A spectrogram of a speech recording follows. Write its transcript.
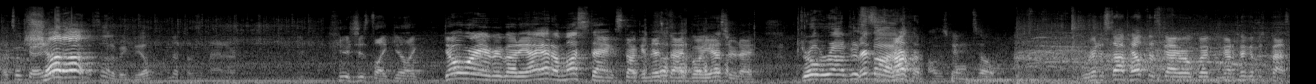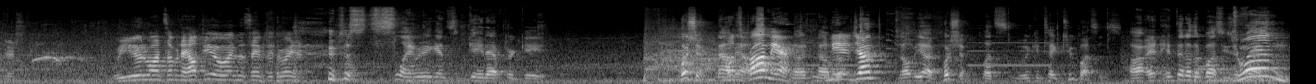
That's okay. Shut up! That's not a big deal. That doesn't matter. You're just like, you're like, don't worry, everybody. I had a Mustang stuck in this bad boy yesterday. Drove around just This is fine. nothing. Oh, this guy needs help. We're gonna stop help this guy real quick. We gotta pick up his passengers. We you'd want someone to help you in the same situation. just slamming against gate after gate. Push him. Now, What's the problem here? No, no, you need no. to jump? No, yeah, push him. Let's. We can take two buses. All right, hit that other bus. He's your Twin!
